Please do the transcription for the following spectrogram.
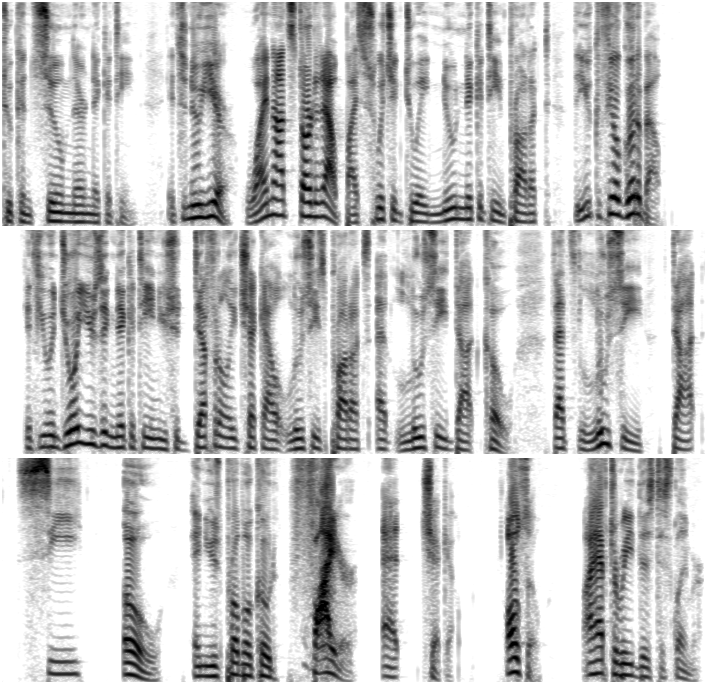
to consume their nicotine. It's a new year. Why not start it out by switching to a new nicotine product that you can feel good about? If you enjoy using nicotine, you should definitely check out Lucy's products at lucy.co. That's lucy.co and use promo code FIRE at checkout. Also, I have to read this disclaimer.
